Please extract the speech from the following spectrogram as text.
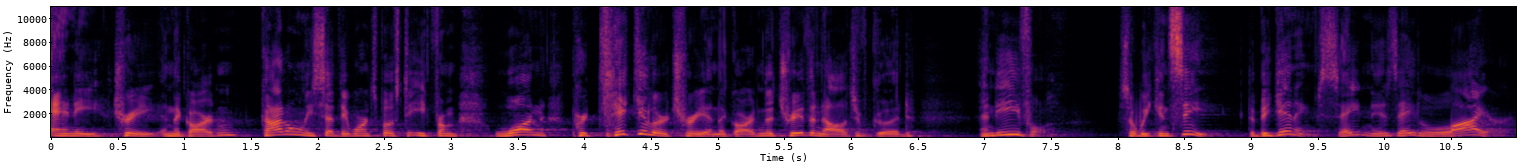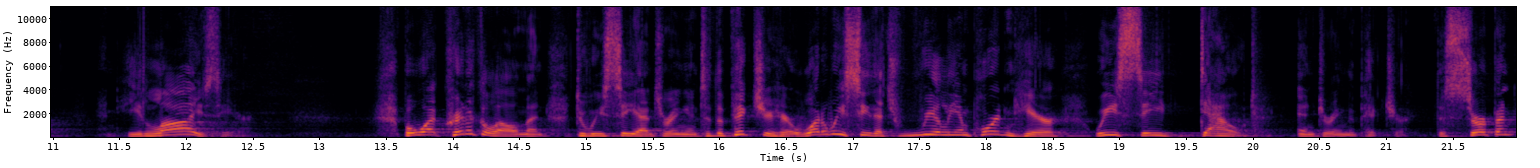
any tree in the garden. God only said they weren't supposed to eat from one particular tree in the garden, the tree of the knowledge of good and evil. So we can see the beginning. Satan is a liar, and he lies here. But what critical element do we see entering into the picture here? What do we see that's really important here? We see doubt entering the picture. The serpent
